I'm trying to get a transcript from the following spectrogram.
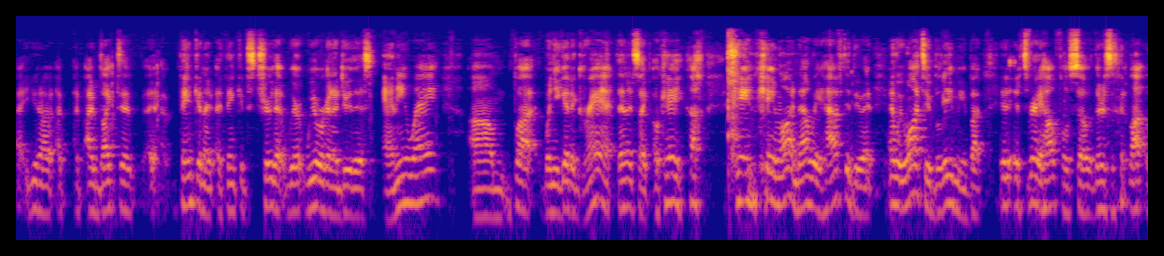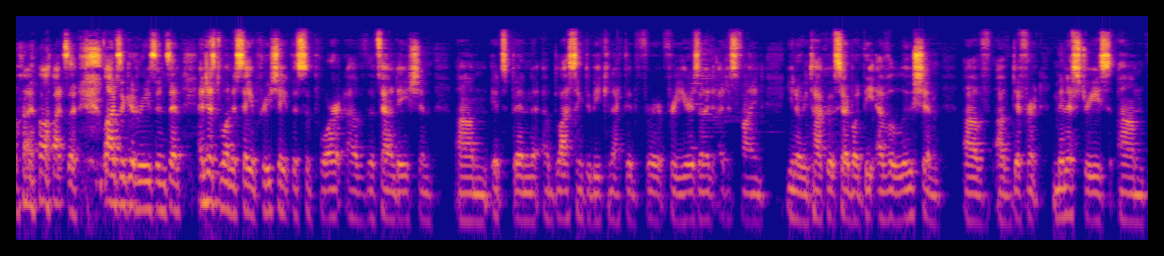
uh, you know, I, would like to uh, think, and I, I, think it's true that we're, we were going to do this anyway. Um, but when you get a grant, then it's like, okay, came came on. Now we have to do it, and we want to. Believe me, but it, it's very helpful. So there's lot, lots of lots of good reasons, and and just want to say appreciate the support of the foundation. Um, it's been a blessing to be connected for for years, and I, I just find you know we talk about sorry about the evolution of of different ministries, um,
